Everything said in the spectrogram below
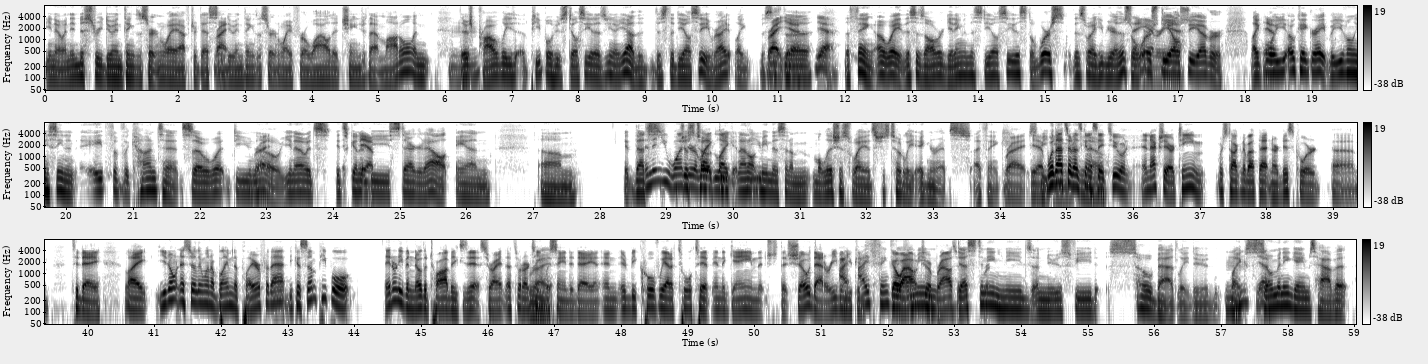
you know, an industry doing things a certain way after Destiny Right. doing things a certain way for a while to change that model. And Mm-hmm. there's probably people who still see it as, you know, yeah, the, this is the DLC, right? Like this right. is the, yeah. Yeah. the thing. Oh wait, this is all we're getting in this DLC. This is the worst. This is what I keep hearing. This is the worst ever, yeah. DLC ever. Like, Yeah. well, you, okay, great, but you've only seen an eighth of the content. So what do you Right. know? You know, it's it's going to Yeah. be staggered out, and um, it, that's And then you wonder, just to- like, like, and I do don't you- mean this in a malicious way. It's just totally ignorance. I think. Right. Yeah. well, that's what I was going to say too. And, and actually, our team was talking about that in our Discord um, today. Like, you don't necessarily want to blame the player for that because some people they don't even know the TWAB exists. Right. That's what our team Right. was saying today. And, and it'd be cool if we had a tooltip in the game that sh- that showed that, or even I, you could I think go that- I out to a mean, browser. Destiny needs a news feed so badly, dude. Like mm-hmm. so many games have it.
